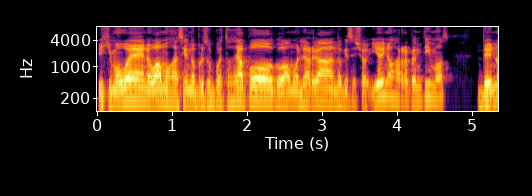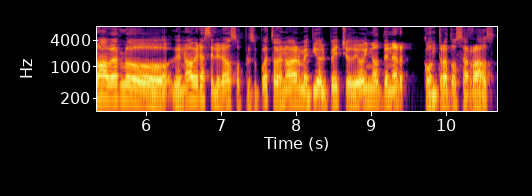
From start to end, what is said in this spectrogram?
dijimos, bueno, vamos haciendo presupuestos de a poco, vamos largando, qué sé yo. Y hoy nos arrepentimos de no haberlo, de no haber acelerado esos presupuestos, de no haber metido el pecho, de hoy no tener contratos cerrados.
